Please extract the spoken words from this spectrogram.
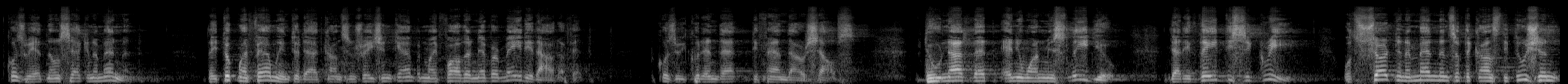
because we had no Second Amendment. They took my family into that concentration camp and my father never made it out of it because we couldn't defend ourselves. Do not let anyone mislead you that if they disagree with certain amendments of the Constitution,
